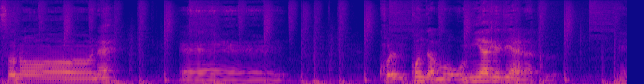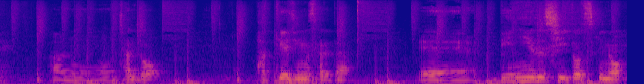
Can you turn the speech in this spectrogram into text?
そのねえー、これ今度はもうお土産ではなく、ねあのー、ちゃんとパッケージングされた、えー、ビニールシート付きの、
